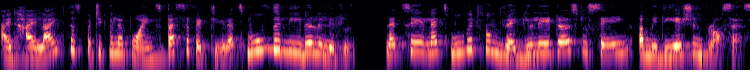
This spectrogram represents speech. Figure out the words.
I'd highlight this particular point specifically. Let's move the needle a little. Let's say, let's move it from regulators to saying a mediation process,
